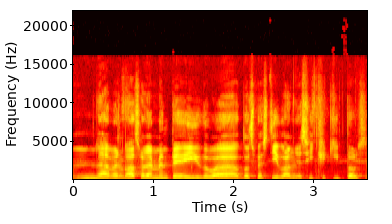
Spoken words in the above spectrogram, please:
la verdad, solamente he ido a dos festivales y chiquitos,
